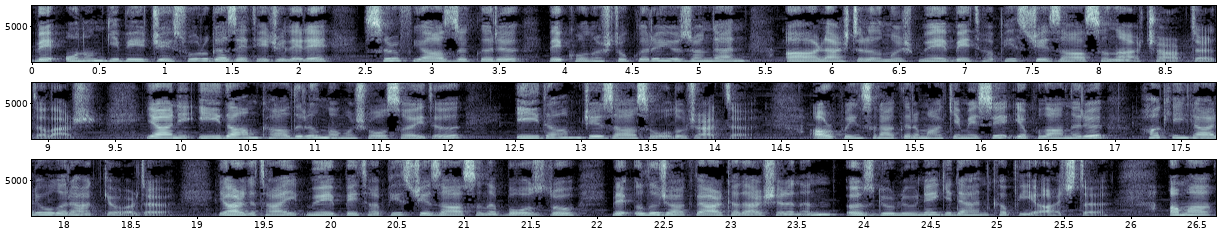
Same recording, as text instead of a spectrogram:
ve onun gibi cesur gazetecilere sırf yazdıkları ve konuştukları yüzünden ağırlaştırılmış müebbet hapis cezasına çarptırdılar. Yani idam kaldırılmamış olsaydı idam cezası olacaktı. Avrupa İnsan Hakları Mahkemesi yapılanları hak ihlali olarak gördü. Yargıtay müebbet hapis cezasını bozdu ve Ilıcak ve arkadaşlarının özgürlüğüne giden kapıyı açtı. Ama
